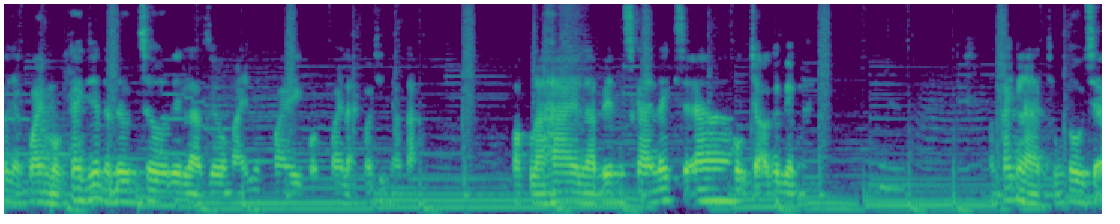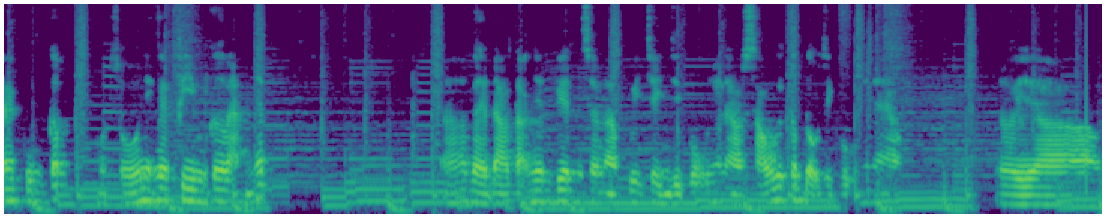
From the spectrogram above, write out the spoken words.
có thể quay một cách rất là đơn sơ đây là giơ máy lên quay quay lại quá trình đào tạo. Hoặc là hai là bên Skynex sẽ hỗ trợ cái việc này. Bằng cách là chúng tôi sẽ cung cấp một số những cái phim cơ bản nhất. Đó, về đào tạo nhân viên xem là quy trình dịch vụ như nào sáu cái cấp độ dịch vụ như nào. Rồi uh,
